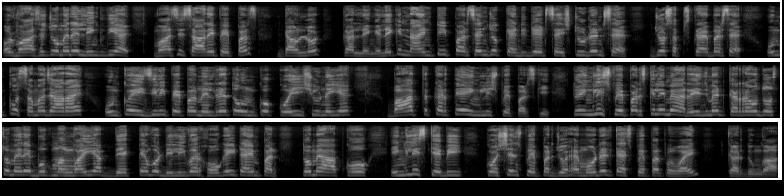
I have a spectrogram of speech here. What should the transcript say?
और वहाँ से जो मैंने लिंक दिया है, वहाँ से सारे पेपर्स डाउनलोड कर लेंगे। लेकिन 90 परसेंट जो कैंडिडेट्स हैं स्टूडेंट्स हैं, जो सब्सक्राइबर्स हैं उनको समझ आ रहा है, उनको इजीली पेपर मिल रहे हैं तो उनको कोई इशू नहीं है। बात करते हैं इंग्लिश पेपर्स की। तो इंग्लिश पेपर्स के लिए मैं अरेंजमेंट कर रहा हूँ दोस्तों, मैंने बुक मंगवाई, आप देखते हैं, वो डिलीवर हो गई टाइम पर। तो मैं आपको इंग्लिश के भी क्वेश्चन पेपर जो है मॉडल टेस्ट पेपर प्रोवाइड कर दूँगा।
